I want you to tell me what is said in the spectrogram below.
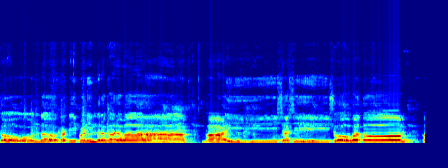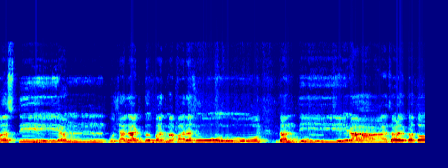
दोंद कटी फणींद्र बरवा भाळी शशी शोभतो. हस्ती अंकुशलड्डू पद्म परशु दंतीरा झळकतो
